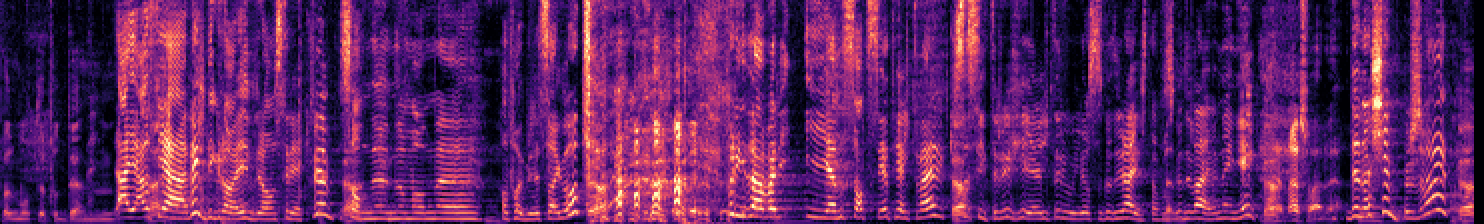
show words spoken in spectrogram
på en måte på den Nei, altså, jeg er veldig glad i Brahms rekviem, sånn eh, når man uh, har forberedt seg godt. Fordi det er bare én sats i et helt verk, Ja. så sitter du helt rolig, og så skal du reise deg opp, og så skal du være en engel. Den er svær. Den er kjempesvær, Ja.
